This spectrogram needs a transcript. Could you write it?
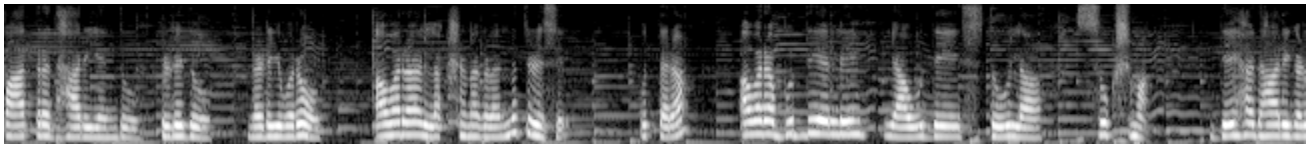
ಪಾತ್ರಧಾರಿ ಎಂದು ತಿಳಿದು ನಡೆಯುವರೋ ಅವರ ಲಕ್ಷಣಗಳನ್ನು ತಿಳಿಸಿ. ಉತ್ತರ, ಅವರ ಬುದ್ಧಿಯಲ್ಲಿ ಯಾವುದೇ ಸ್ಥೂಲ ಸೂಕ್ಷ್ಮ ದೇಹಧಾರಿಗಳ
